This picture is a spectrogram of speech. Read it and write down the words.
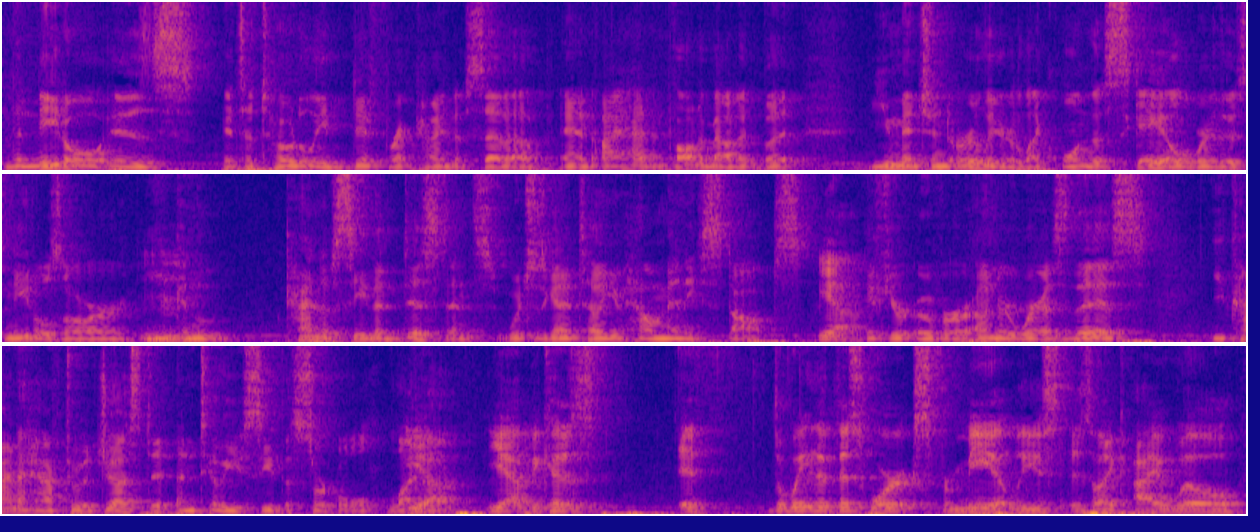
The needle is it's a totally different kind of setup and I hadn't thought about it, but you mentioned earlier like on the scale where those needles are, Mm-hmm. you can kind of see the distance, which is going to tell you how many stops yeah. if you're over or under whereas this you kind of have to adjust it until you see the circle light yeah. up. Yeah, because if the way that this works for me at least is like I will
